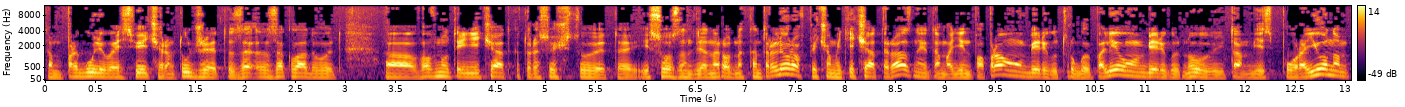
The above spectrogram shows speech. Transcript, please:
там, прогуливаясь вечером, тут же это за- закладывают во внутренний чат, который существует э, и создан для народных контролеров. Причем эти чаты разные, там один по правому берегу, другой по левому берегу, ну и там есть по районам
